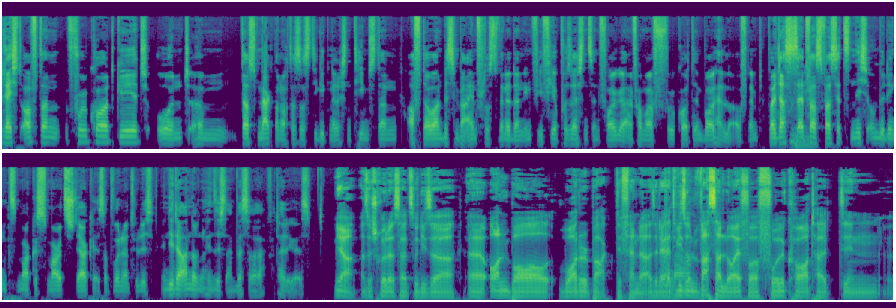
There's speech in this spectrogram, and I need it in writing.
recht oft dann Full Court geht und ähm, das merkt man auch, dass das die gegnerischen Teams dann auf Dauer ein bisschen beeinflusst, wenn er dann irgendwie vier Possessions in Folge einfach mal Full Court den Ballhändler aufnimmt. Weil das ist mhm. Etwas, was jetzt nicht unbedingt Marcus Smarts Stärke ist, obwohl er natürlich in jeder anderen Hinsicht ein besserer Verteidiger ist. Ja, also Schröder ist halt so dieser äh, On-Ball Waterbug Defender. Also der genau. halt wie so ein Wasserläufer Full Court halt den äh,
